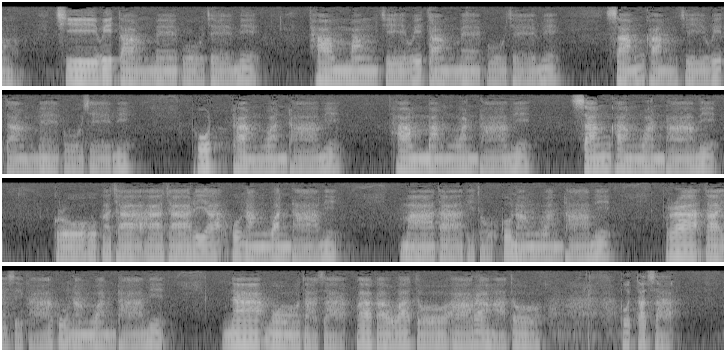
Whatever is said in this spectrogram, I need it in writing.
ง ชีวิตังเมปูเจมิธรรมังชีวิตังเมปูเจมิ สังขังชีวิตังเมปูเจมิ พุทธังวันทามิธรรมังวันทามิ สังขังวันทามิ ครูอุปชาอาจาริยะคุณังวันทามิ มาตาปิตุคุณังวันทามิ พระไตรสิกขาคุณังวันทามินะโมตัสสะภะคะวะโต อะระหะโต พุทธัสสะ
